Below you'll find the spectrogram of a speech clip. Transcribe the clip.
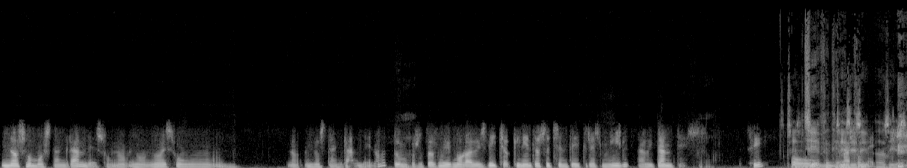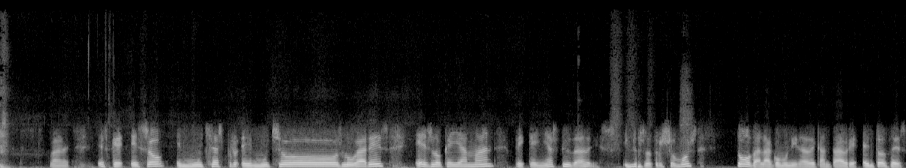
no somos tan grandes, no, no, no es un no, no es tan grande, ¿no? Tú, vosotros mismos lo habéis dicho, 583.000 habitantes, ¿sí? Sí, sí, efectivamente. Sí, sí, así es. Vale. Es que eso en muchas en muchos lugares es lo que llaman pequeñas ciudades y nosotros somos toda la comunidad de Cantabria. Entonces,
